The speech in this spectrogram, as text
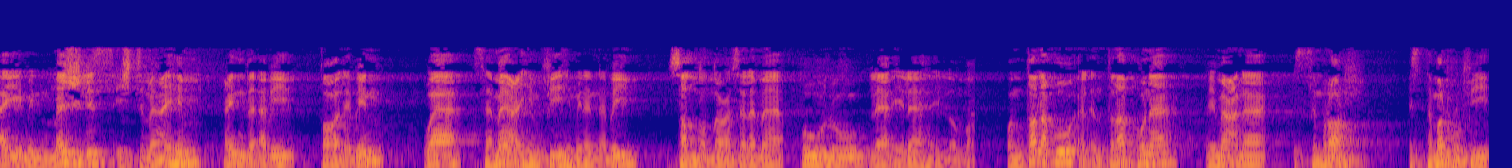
أي من مجلس اجتماعهم عند أبي طالب وسماعهم فيه من النبي صلى الله عليه وسلم قولوا لا إله إلا الله. وانطلقوا الانطلاق هنا بمعنى استمرار استمروا في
